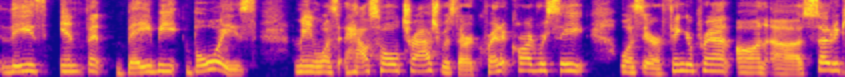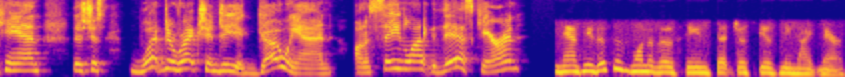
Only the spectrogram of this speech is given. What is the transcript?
these infant baby boys. I mean, was it household trash? Was there a credit card receipt? Was there a fingerprint on a soda can? There's just what direction do you go in on a scene like this, Karen? Nancy, this is one of those scenes that just gives me nightmares.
